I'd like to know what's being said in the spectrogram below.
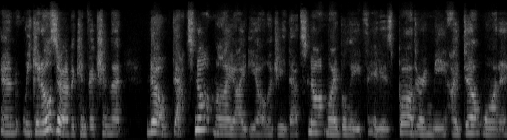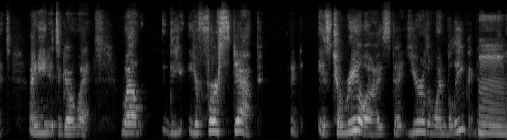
And we can also have a conviction that, no, that's not my ideology. That's not my belief. It is bothering me. I don't want it. I need it to go away. Well, the, your first step is to realize that you're the one believing it. Mm.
